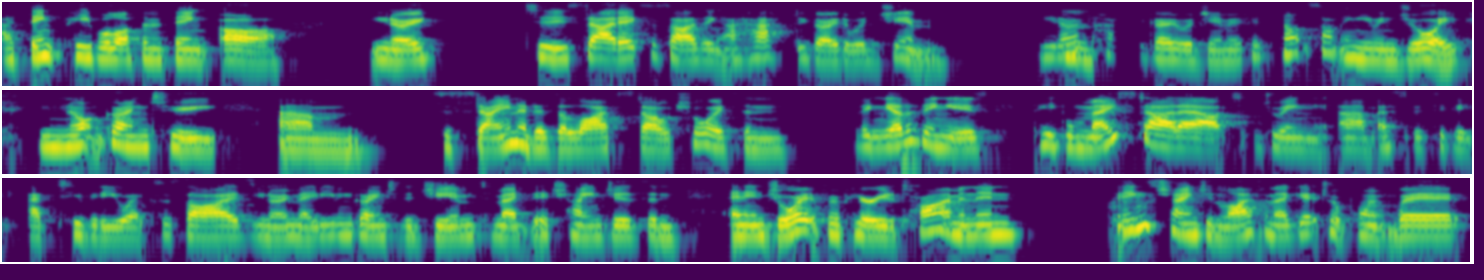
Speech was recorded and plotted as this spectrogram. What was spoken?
I think people often think, oh, you know, to start exercising, I have to go to a gym. You don't mm. have to go to a gym if it's not something you enjoy. You're not going to um, sustain it as a lifestyle choice. And I think the other thing is people may start out doing um, a specific activity or exercise, you know, maybe even going to the gym to make their changes and and enjoy it for a period of time, and then things change in life and they get to a point where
